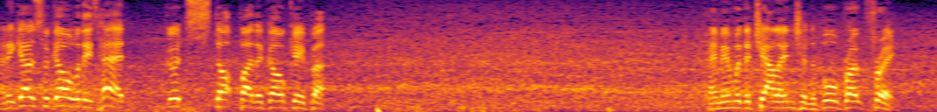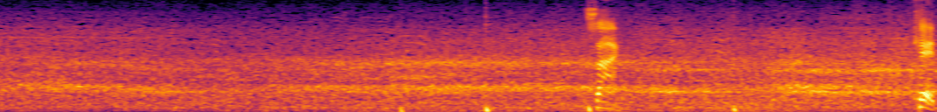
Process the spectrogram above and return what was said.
And he goes for goal with his head. Good stop by the goalkeeper. Came in with the challenge and the ball broke free. Sang. Kidd.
